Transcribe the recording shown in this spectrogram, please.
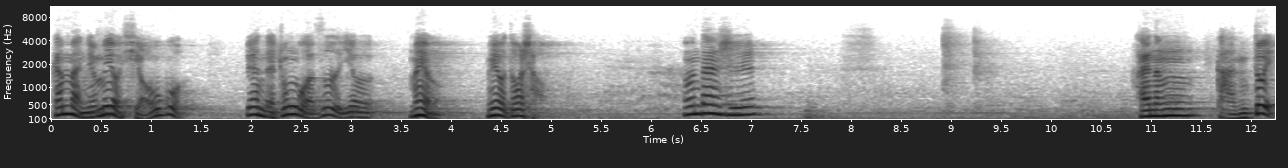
根本就没有学过，认的中国字又没有没有多少。嗯，但是还能敢对，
